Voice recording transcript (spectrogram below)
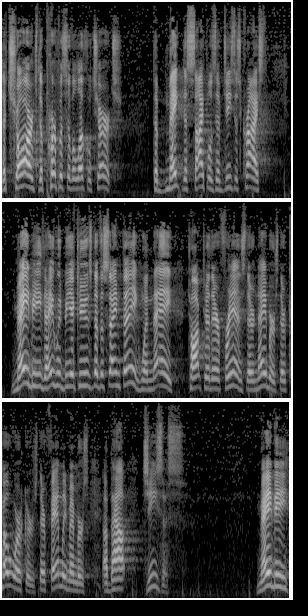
the charge, the purpose of a local church, to make disciples of Jesus Christ, maybe they would be accused of the same thing when they talk to their friends, their neighbors, their coworkers, their family members about Jesus. Maybe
